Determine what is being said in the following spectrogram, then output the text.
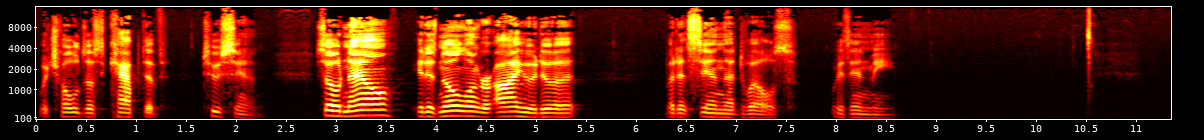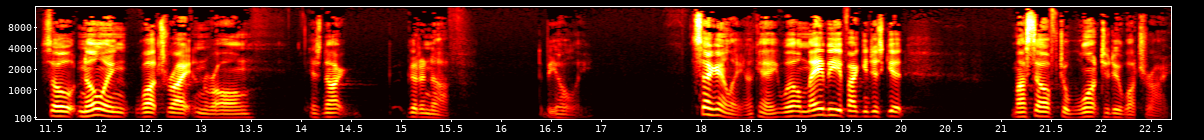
which holds us captive to sin. So now it is no longer I who do it, but it's sin that dwells within me. So knowing what's right and wrong is not good enough to be holy. Secondly, okay, well, maybe if I can just get myself to want to do what's right.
